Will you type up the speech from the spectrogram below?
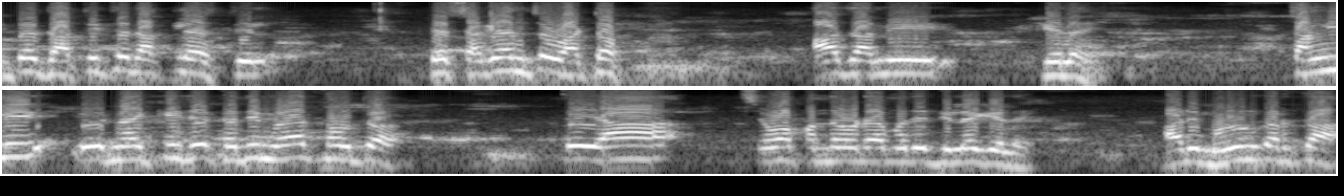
इतर जातीचे दाखले असतील या सगळ्यांचं वाटप आज आम्ही केलंय. चांगली योजना आहे की जे कधी मिळत नव्हतं ते या सेवा पंधरवड्यामध्ये दिले गेले. आणि म्हणून करता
